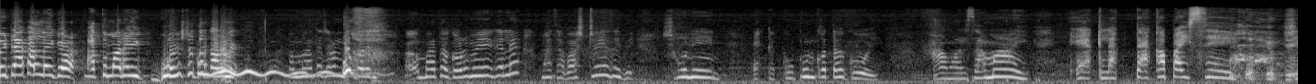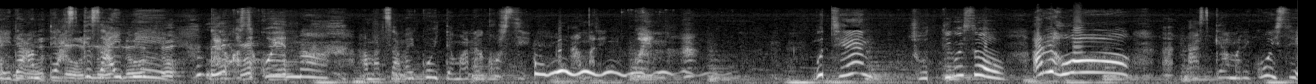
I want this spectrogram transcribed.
ওই টাকার লাগা আর তোমার এই ঘনিষ্ঠতার কারণে মাথা ঠান্ডা করেন। মাথা গরম হয়ে গেলে মাথা বাস্ট হয়ে যাবে। শোনেন একটা গোপন কথা কই। আমার জামাই এক লাখ টাকা পাইছে। সেইটা আনতে আজকে যাইবে। কারও কাছে কইেন না। আমার জামাই কইতে মানা করছে। আমারে কইেন না? বুঝছেন? সত্যি কইছো? আরে হো! আজকে আমারে কইছে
